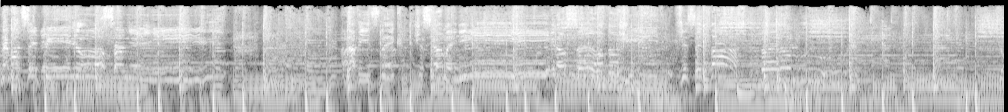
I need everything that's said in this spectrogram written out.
nemoci pídu osamění. Zvyk, že skamení, kdo se otočí že si tvář, to jenom Bůh. Do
